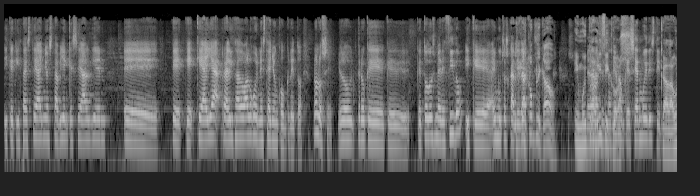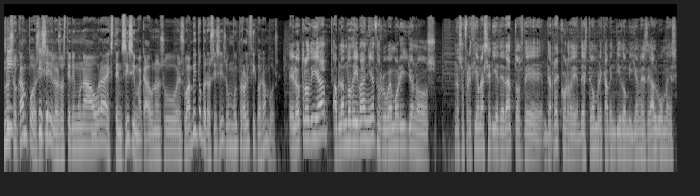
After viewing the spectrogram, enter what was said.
y que quizá este año está bien que sea alguien eh, que, que- que haya realizado algo en este año en concreto. No lo sé, yo creo que, que- que todo es merecido y que hay muchos Es que es candidatos. complicado. Y muy prolíficos. aunque sean muy distintos. Cada uno en su campo, sí, sí, sí, sí. Los dos tienen una obra extensísima, cada uno en su, en su ámbito, pero sí, sí, son muy prolíficos ambos. El otro día, hablando de Ibáñez, Rubén Morillo nos, nos ofrecía una serie de datos de, de récord de, de este hombre que ha vendido millones de álbumes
